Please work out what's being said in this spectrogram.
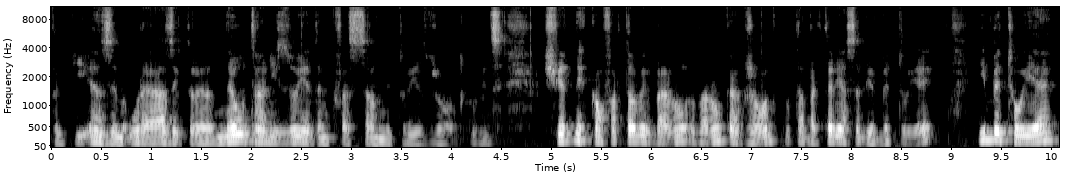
taki enzym ureazy, która neutralizuje ten kwas solny, który jest w żołądku. Więc w świetnych, komfortowych warunkach w żołądku ta bakteria sobie bytuje i bytuje,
